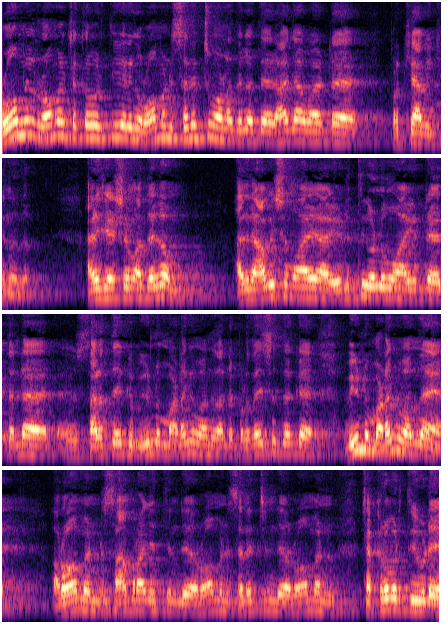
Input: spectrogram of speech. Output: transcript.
റോമിൽ റോമൻ ചക്രവർത്തി അല്ലെങ്കിൽ റോമൻ സെനറ്റുമാണ് അദ്ദേഹത്തെ രാജാവായിട്ട് പ്രഖ്യാപിക്കുന്നത്. അതിനുശേഷം അദ്ദേഹം അതിനാവശ്യമായ എഴുത്തുകളുമായിട്ട് തന്റെ സ്ഥലത്തേക്ക് വീണ്ടും മടങ്ങി വന്ന് തന്റെ പ്രദേശത്തേക്ക് വീണ്ടും മടങ്ങി വന്ന് റോമൻ സാമ്രാജ്യത്തിന്റെ റോമൻ സെനറ്റിന്റെ റോമൻ ചക്രവർത്തിയുടെ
